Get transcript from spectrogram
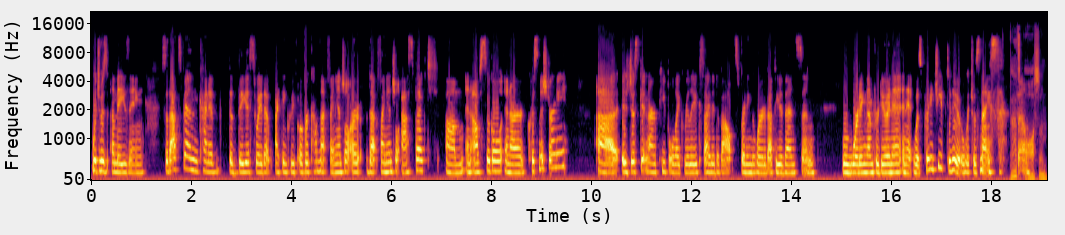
which was amazing. So that's been kind of the biggest way that I think we've overcome that financial art, that financial aspect, um, an obstacle in our Christmas journey uh, is just getting our people like really excited about spreading the word about the events and rewarding them for doing it. And it was pretty cheap to do, which was nice. That's So, awesome.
